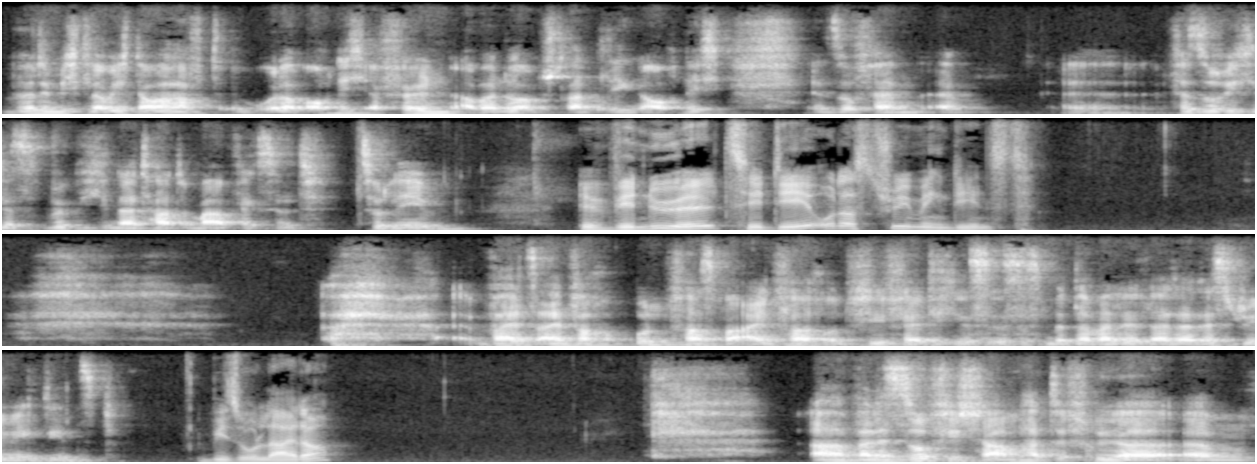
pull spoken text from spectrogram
würde mich, glaube ich, dauerhaft im Urlaub auch nicht erfüllen, aber nur am Strand liegen auch nicht. Insofern ähm, äh, versuche ich es wirklich in der Tat immer abwechselnd zu leben. Vinyl, CD oder Streamingdienst? Weil es einfach unfassbar einfach und vielfältig ist, ist es mittlerweile leider der Streamingdienst. Wieso leider? Ah, weil es so viel Charme hatte, früher ähm,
